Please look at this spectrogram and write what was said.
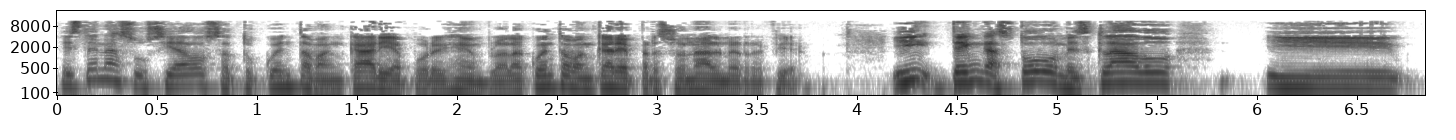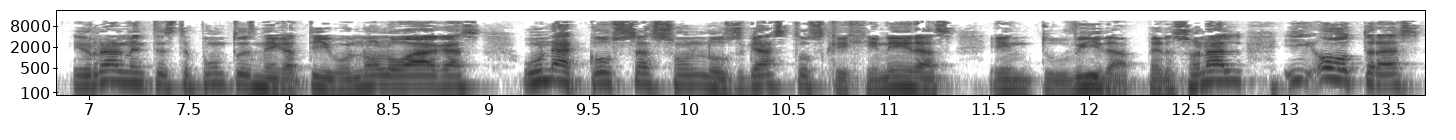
estén asociados a tu cuenta bancaria, por ejemplo, a la cuenta bancaria personal me refiero. Y tengas todo mezclado y, y, realmente este punto es negativo, no lo hagas. Una cosa son los gastos que generas en tu vida personal y otras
